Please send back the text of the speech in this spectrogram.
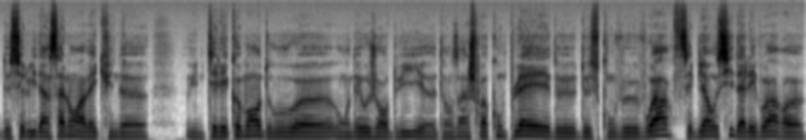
de celui d'un salon avec une, euh, une télécommande où euh, on est aujourd'hui dans un choix complet de, de ce qu'on veut voir. C'est bien aussi d'aller voir euh,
